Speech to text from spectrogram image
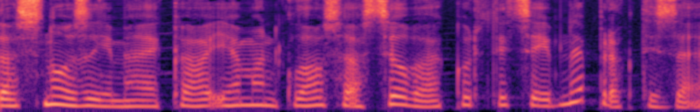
Tas nozīmē, ka, ja man klausās cilvēki, kuri ticību nepraktizē,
